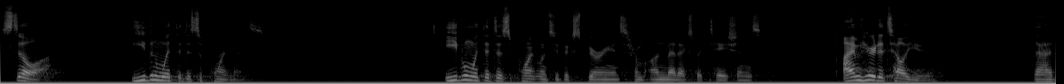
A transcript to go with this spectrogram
Still, even with the disappointments, even with the disappointments you've experienced from unmet expectations, I'm here to tell you that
